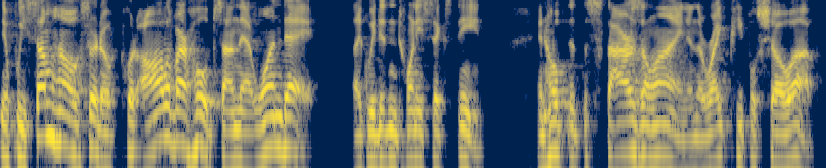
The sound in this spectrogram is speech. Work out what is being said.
If we somehow sort of put all of our hopes on that one day, like we did in 2016, and hope that the stars align and the right people show up,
